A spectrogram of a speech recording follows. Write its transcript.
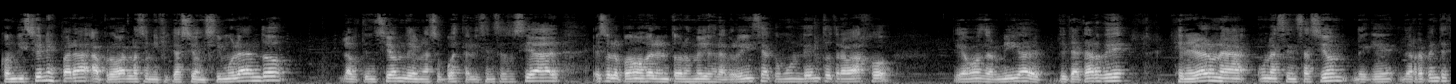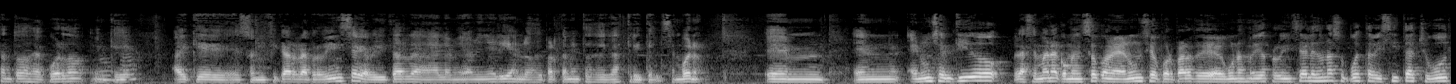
condiciones para aprobar la zonificación, simulando la obtención de una supuesta licencia social. Eso lo podemos ver en todos los medios de la provincia como un lento trabajo, digamos, de hormiga, de, de tratar de generar una, una sensación de que de repente están todos de acuerdo en que hay que zonificar la provincia y habilitar la, la megaminería en los departamentos de Gastre y Telsen. Bueno, em, en, en un sentido, la semana comenzó con el anuncio por parte de algunos medios provinciales de una supuesta visita a Chubut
